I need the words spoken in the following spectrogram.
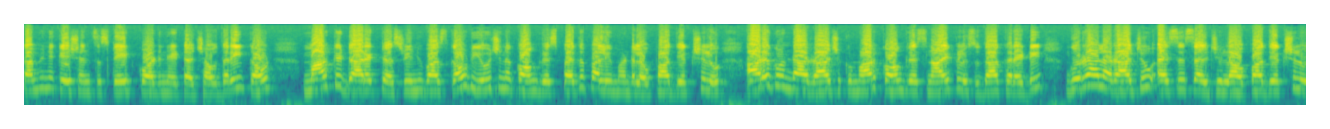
communications state coordinator Chowdary Goud market director Srinivas Goud యువజన కాంగ్రెస్ పెద్దపల్లి మండల ఉపాధ్యక్షులు అరగొండ రాజకుమార్ కాంగ్రెస్ నాయకులు సుధాకర్ రెడ్డి గుర్రాల రాజు ఎస్ఎస్ఎల్ జిల్లా ఉపాధ్యక్షులు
